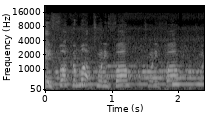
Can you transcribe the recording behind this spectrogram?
Hey, fuck him up, 24. 24. 24.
